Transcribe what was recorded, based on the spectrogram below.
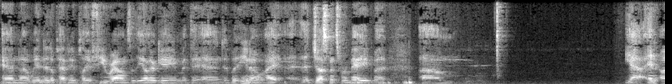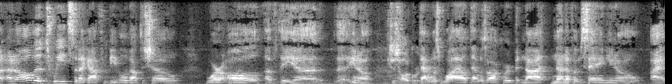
And uh, we ended up having to play a few rounds of the other game at the end. But you know, I, adjustments were made, but. Um, yeah, and on, on all the tweets that I got from people about the show were all of the, uh, the you know, just awkward. that was wild, that was awkward, but not none of them saying, you know, I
